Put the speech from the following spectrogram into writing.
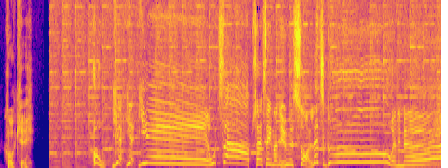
Okej. Okay. Oh, yeah, yeah, yeah! What's up? Så här säger man i USA. Let's go! Är ni med?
